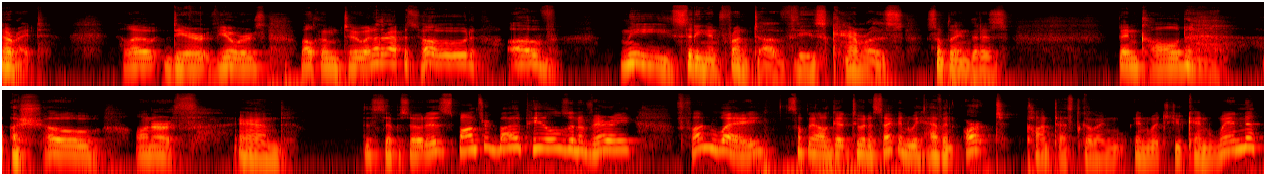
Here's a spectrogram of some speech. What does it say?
All right. Hello, dear viewers. Welcome to another episode of me sitting in front of these cameras. Something that has been called a show on Earth. And this episode is sponsored by Apealz in a very fun way. Something I'll get to in a second. We have an art contest going in which you can win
